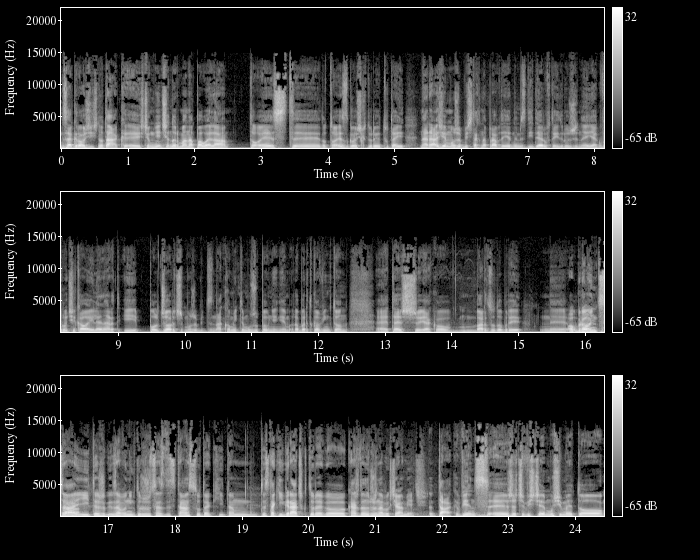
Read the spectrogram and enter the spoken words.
zagrozić. No tak, e, ściągnięcie Normana Powella to jest, e, no to jest gość, który tutaj na razie może być tak naprawdę jednym z liderów tej drużyny. Jak wróci Kawhi Leonard i Paul George może być znakomitym uzupełnieniem. Robert Covington też jako bardzo dobry obrońca, obrońca i też zawodnik, który rzuca z dystansu, taki tam, to jest taki gracz, którego każda drużyna by chciała mieć. Tak, więc e, rzeczywiście musimy to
